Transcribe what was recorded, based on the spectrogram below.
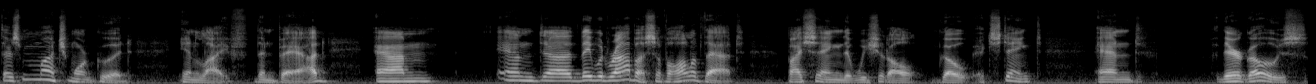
there's much more good in life than bad, um, and uh, they would rob us of all of that by saying that we should all go extinct, and there goes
